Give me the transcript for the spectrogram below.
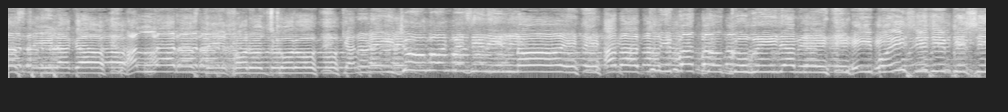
রাস্তায় লাগাও। আল্লাহ রাস্তায় খরচ করো। কেননা এই যৌবন বেশি দিন নয়, আবার তুমি যাবে। এই বয়সে যে বেশি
